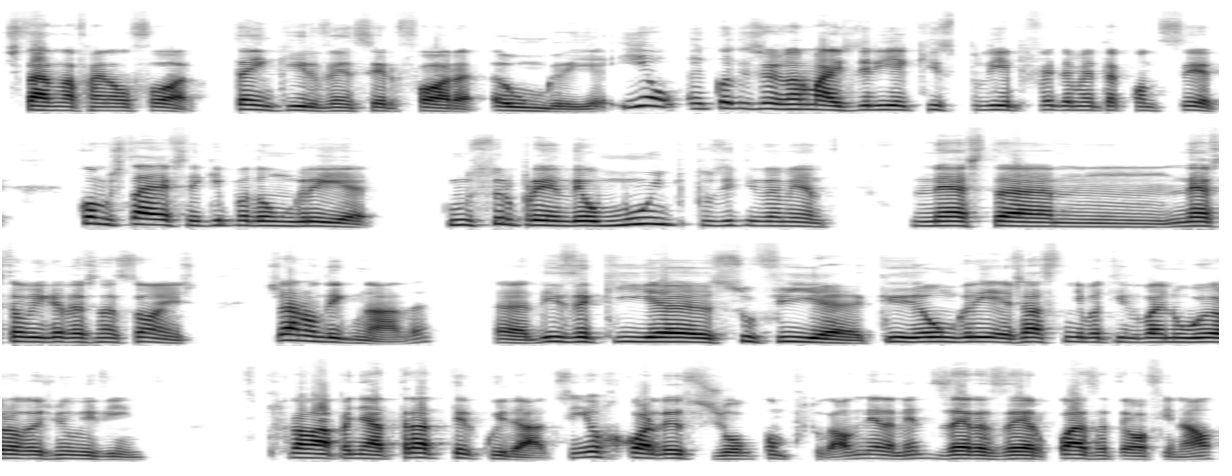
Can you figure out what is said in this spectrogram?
estar na Final Four, tem que ir vencer fora a Hungria. E eu, em condições normais, diria que isso podia perfeitamente acontecer. Como está esta equipa da Hungria, que me surpreendeu muito positivamente nesta, hum, nesta Liga das Nações, já não digo nada. Uh, diz aqui a Sofia que a Hungria já se tinha batido bem no Euro 2020. Se Portugal a apanhar, trate de ter cuidado. Sim, eu recordo esse jogo com Portugal, nomeadamente 0 a 0, quase até ao final.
